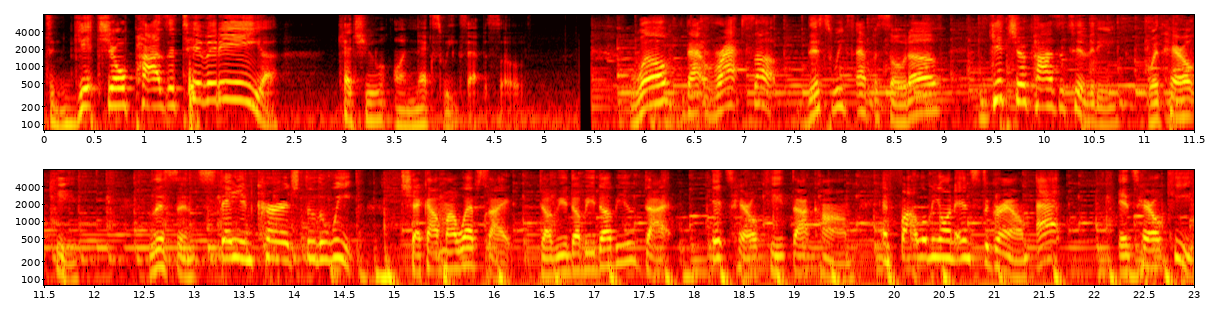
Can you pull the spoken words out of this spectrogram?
to get your positivity. Catch you on next week's episode. Well, that wraps up this week's episode of Get Your Positivity with Harold Keith. Listen, stay encouraged through the week. Check out my website, www.itsharoldkeith.com, and follow me on Instagram at It's Harold Keith.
